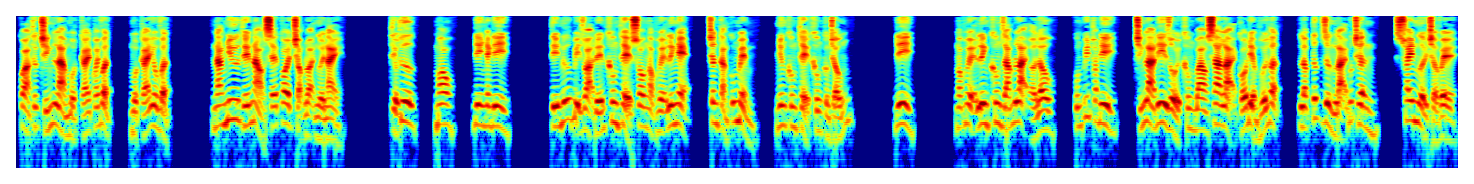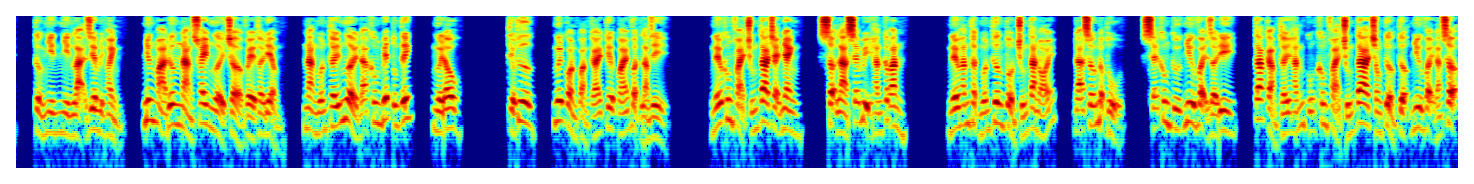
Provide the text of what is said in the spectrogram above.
Quả thực chính là một cái quái vật, một cái yêu vật. Nàng như thế nào sẽ coi trọng loại người này? Tiểu thư, mau, đi nhanh đi. Tỷ nữ bị dọa đến không thể so Ngọc Huệ Linh nhẹ, chân cẳng cũng mềm, nhưng không thể không cường chống. Đi. Ngọc Huệ Linh không dám lại ở lâu, cũng biết thoát đi, chính là đi rồi không bao xa lại có điểm hối hận, lập tức dừng lại bước chân, xoay người trở về, tưởng nhìn nhìn lại Diêm Lịch Hành, nhưng mà đương nàng xoay người trở về thời điểm, nàng muốn thấy người đã không biết tung tích, người đâu? Tiểu thư, ngươi còn quản cái kia quái vật làm gì? Nếu không phải chúng ta chạy nhanh, sợ là sẽ bị hắn cướp ăn. Nếu hắn thật muốn thương tổn chúng ta nói, đã sớm động thủ, sẽ không cứ như vậy rời đi. Ta cảm thấy hắn cũng không phải chúng ta trong tưởng tượng như vậy đáng sợ.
